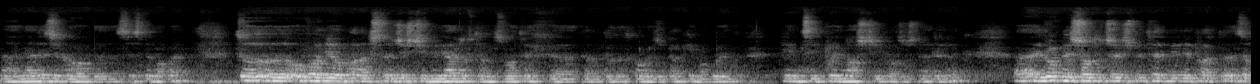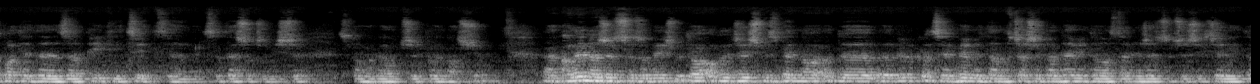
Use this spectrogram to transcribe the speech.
na, na ryzyko systemowe, co uwolniło ponad 40 miliardów tam złotych tam dodatkowo, że banki mogły więcej płynności włożyć na rynek. Również otoczyliśmy terminy zapłaty za PIT i CIT, to też oczywiście wspomagało przy płynności. Kolejna rzecz, co zrobiliśmy, to ograniczyliśmy zbędną biurokrację. Jak wiemy, tam w czasie pandemii to ostatnie rzeczy, wszyscy chcieli to,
